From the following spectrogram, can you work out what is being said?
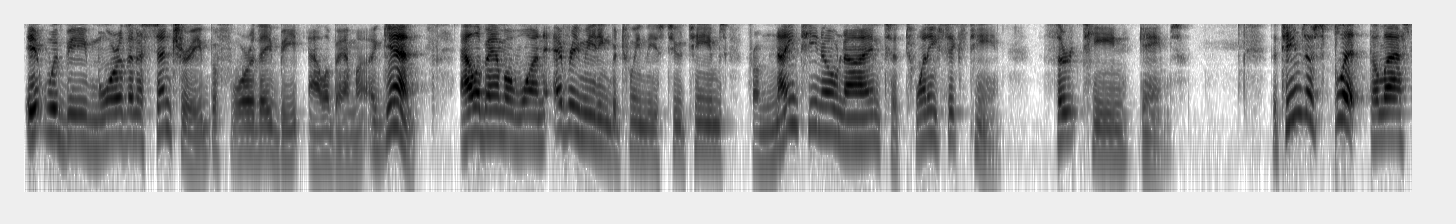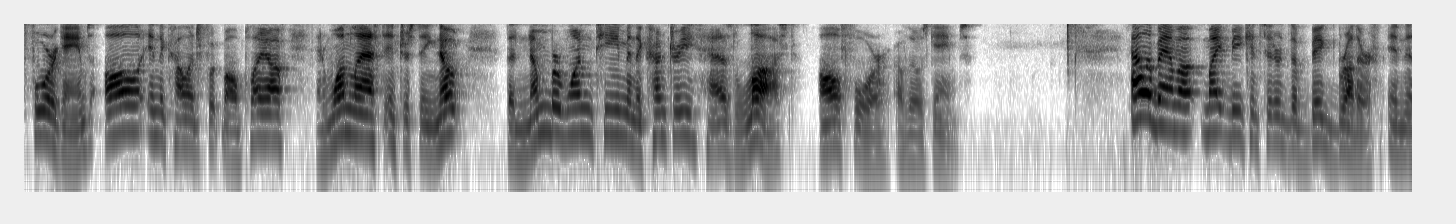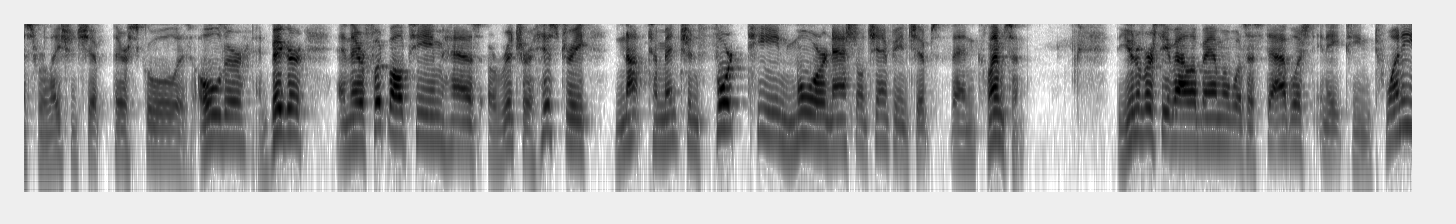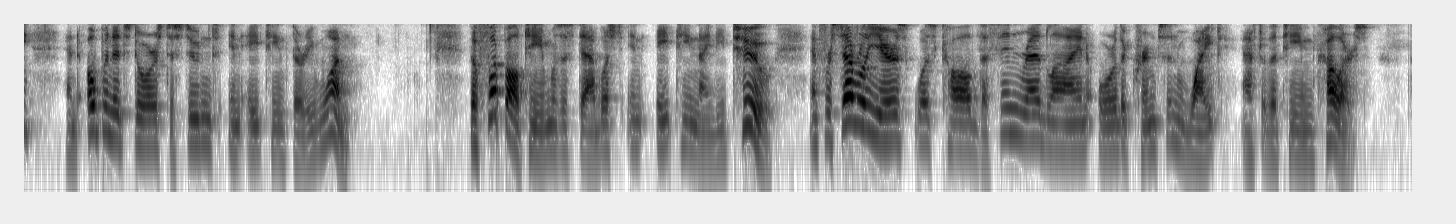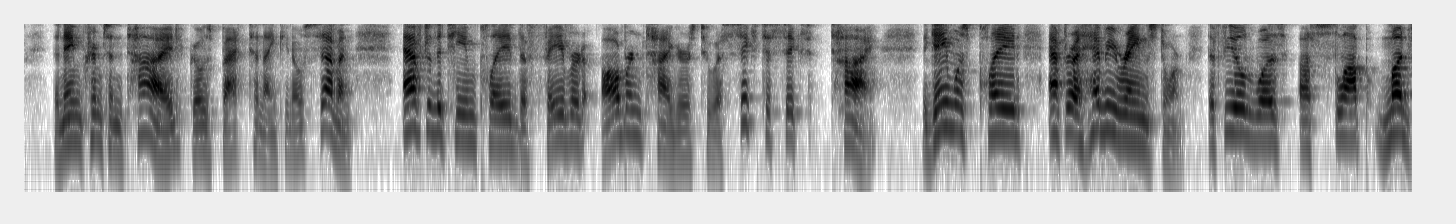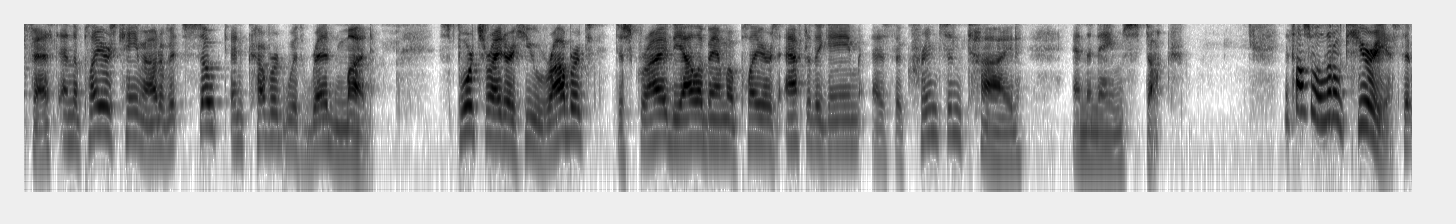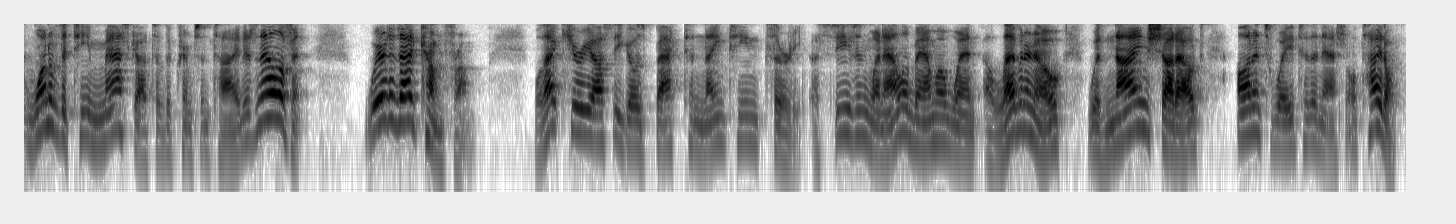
It would be more than a century before they beat Alabama again. Alabama won every meeting between these two teams from 1909 to 2016, 13 games. The teams have split the last four games, all in the college football playoff. And one last interesting note the number one team in the country has lost all four of those games. Alabama might be considered the big brother in this relationship. Their school is older and bigger, and their football team has a richer history, not to mention 14 more national championships than Clemson. The University of Alabama was established in 1820 and opened its doors to students in 1831. The football team was established in 1892 and for several years was called the Thin Red Line or the Crimson White after the team colors. The name Crimson Tide goes back to 1907 after the team played the favored Auburn Tigers to a 6 6 tie. The game was played after a heavy rainstorm. The field was a slop mud fest, and the players came out of it soaked and covered with red mud. Sports writer Hugh Roberts described the Alabama players after the game as the Crimson Tide, and the name stuck. It's also a little curious that one of the team mascots of the Crimson Tide is an elephant. Where did that come from? Well, that curiosity goes back to 1930, a season when Alabama went 11 0 with nine shutouts on its way to the national title.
